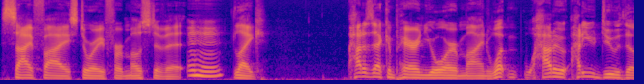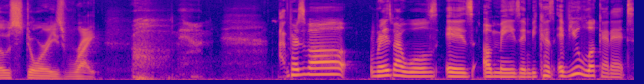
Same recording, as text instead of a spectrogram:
sci-fi story for most of it. Mm-hmm. Like, how does that compare in your mind? What how do how do you do those stories right? oh man First of all, Raised by Wolves is amazing because if you look at it,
